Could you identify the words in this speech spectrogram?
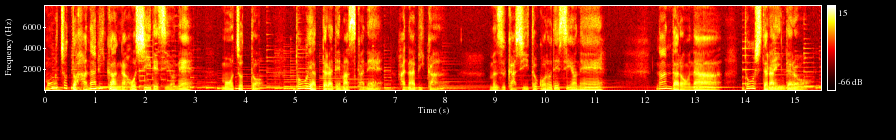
もうちょっと花火感が欲しいですよね。もうちょっと。どうやったら出ますかね花火感。難しいところですよね。なんだろうな。どうしたらいいんだろう。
